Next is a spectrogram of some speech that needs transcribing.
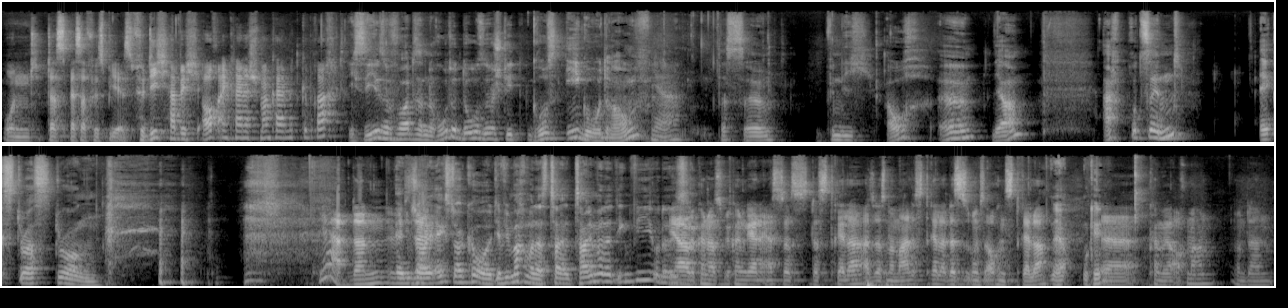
und das besser fürs Bier ist. Für dich habe ich auch ein kleines Schmankerl mitgebracht. ich sehe sofort, ist eine rote Dose, steht groß Ego drauf. Ja. Das äh, finde ich auch, äh, ja. 8%. Extra strong. Ja, dann. Enjoy gesagt, extra cold. Ja, wie machen wir das? Te- Teilen wir das irgendwie? Oder ja, wir können, das, wir können gerne erst das, das Streller, also das normale Streller, das ist übrigens auch ein Streller. Ja, okay. Äh, können wir aufmachen und dann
